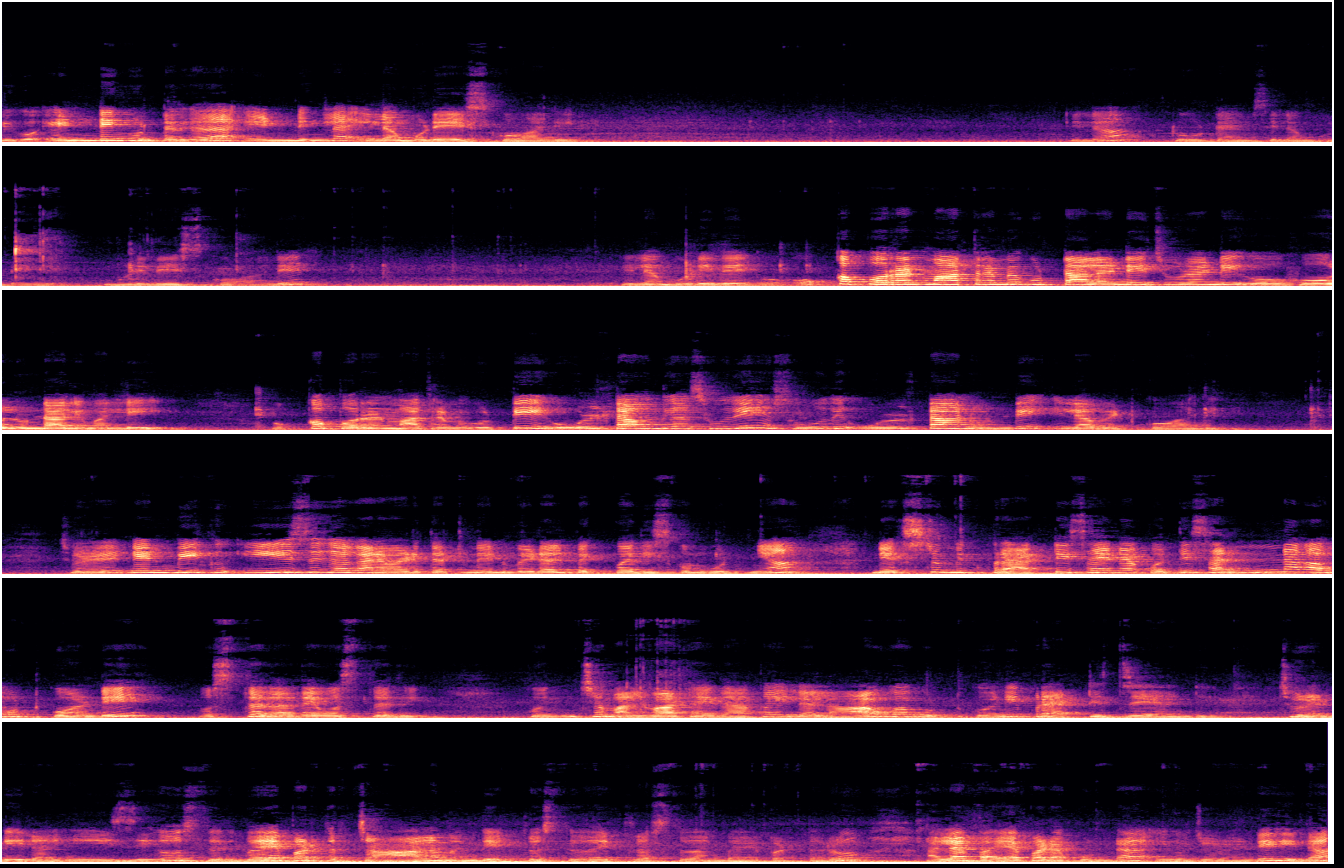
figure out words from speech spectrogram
ఇగో ఎండింగ్ ఉంటుంది కదా ఎండింగ్లో ఇలా ముడేసుకోవాలి. ఇలా టూ టైమ్స్ ఇలా ముడి ముడి వేసుకోవాలి. ఇలా ముడివే ఒక్క పొరను మాత్రమే కుట్టాలండి. చూడండి ఇగో హోల్ ఉండాలి మళ్ళీ. ఒక్క పొరను మాత్రమే కుట్టి ఉల్టా ఉందిగా సూది సూది ఉల్టా నుండి ఇలా పెట్టుకోవాలి. చూడండి నేను మీకు ఈజీగా కనబడేటట్టు నేను వెడల్పు ఎక్కువ తీసుకొని కుట్టినా. నెక్స్ట్ మీకు ప్రాక్టీస్ అయినా కొద్దీ సన్నగా కుట్టుకోండి. వస్తుంది అదే వస్తుంది. కొంచెం అలవాటు అయ్యేదాకా ఇలా లావుగా కుట్టుకొని ప్రాక్టీస్ చేయండి. చూడండి ఇలా ఈజీగా వస్తుంది. భయపడతారు చాలామంది ఎట్లొస్తుందో వస్తుందో వస్తుందో అని భయపడతారు. అలా భయపడకుండా ఇగో చూడండి ఇలా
